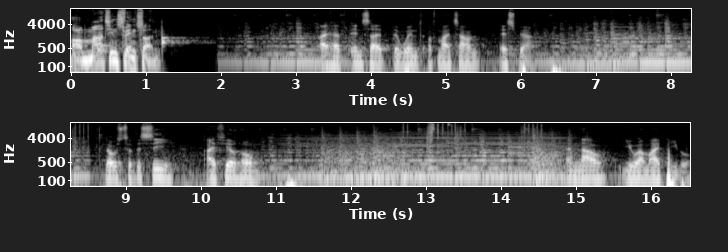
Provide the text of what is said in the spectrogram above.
og Martin Svensson. I have inside the wind of my town, Esbjerg. Close to the sea, I feel home. And now you are my people.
